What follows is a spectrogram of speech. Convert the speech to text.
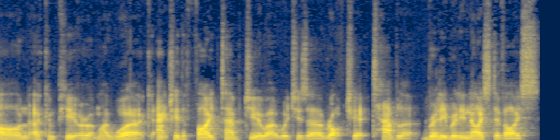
on a computer at my work, actually the Fydetab Duo, which is a Rockchip tablet, really, really nice device.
